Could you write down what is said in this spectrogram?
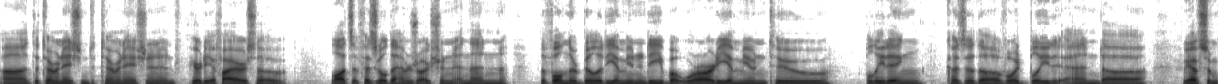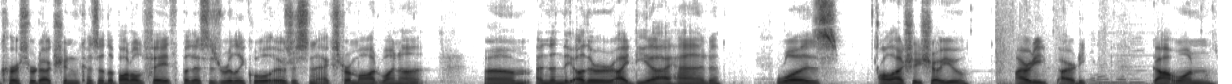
Uh, determination, determination, and purity of fire. So lots of physical damage reduction and then the vulnerability immunity, but we're already immune to bleeding because of the void bleed, and uh, we have some curse reduction because of the bottled faith. But this is really cool. It was just an extra mod. Why not? Um, and then the other idea I had was I'll actually show you. I already I already got one.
